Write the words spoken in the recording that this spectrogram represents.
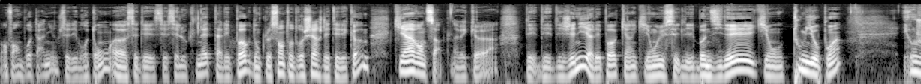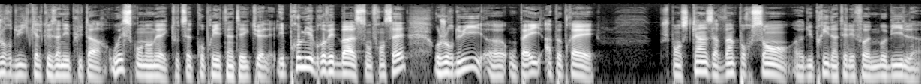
Enfin, en Bretagne, c'est des Bretons, euh, c'est le CNET à l'époque, donc le Centre de recherche des télécoms, qui invente ça, avec euh, des, génies à l'époque, hein, qui ont eu les bonnes idées, qui ont tout mis au point. Et aujourd'hui, quelques années plus tard, où est-ce qu'on en est avec toute cette propriété intellectuelle? Les premiers brevets de base sont français. Aujourd'hui, euh, on paye à peu près je pense 15 à 20% euh, du prix d'un téléphone mobile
